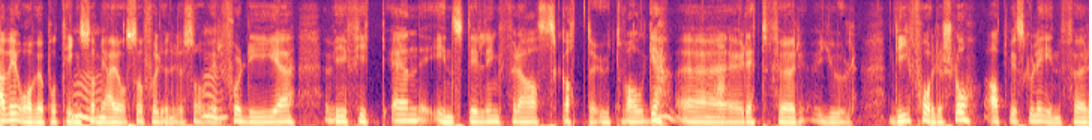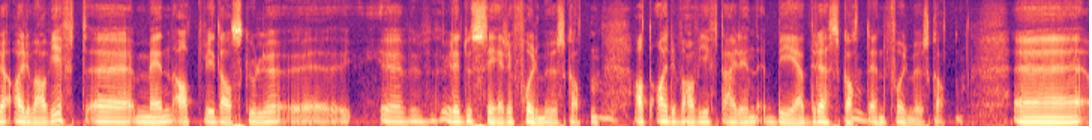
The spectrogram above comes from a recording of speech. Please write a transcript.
er vi over på ting mm. som jeg også forundres over. Mm. Fordi eh, vi fikk en innstilling fra skatteutvalget mm. eh, rett før jul. De foreslo at vi skulle innføre arveavgift, eh, men at vi da skulle Eh, redusere formuesskatten. At arveavgift er en bedre skatt enn formuesskatten. Eh,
